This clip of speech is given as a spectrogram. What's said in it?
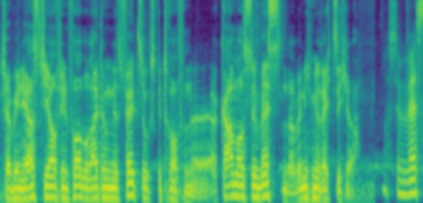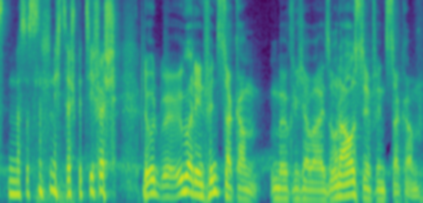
ich habe ihn erst hier auf den Vorbereitungen des Feldzugs getroffen. Äh, Er kam aus dem Westen, da bin ich mir recht sicher. Aus dem Westen, das ist nicht sehr spezifisch. Nun, über den Finsterkamm möglicherweise oder aus dem Finsterkamm.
